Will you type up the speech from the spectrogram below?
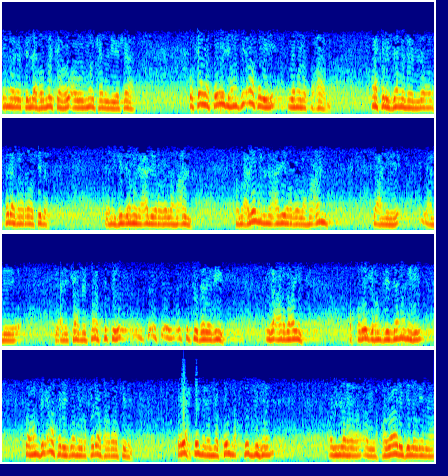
ثم يؤتي الله ملكه أو الملك من يشاء. وكان خروجهم في آخر زمن الصحابة. آخر زمن الخلافة الراشدة. يعني في زمن علي رضي الله عنه. ومعلوم أن علي رضي الله عنه يعني يعني يعني كان من سنة 36 إلى 40 وخروجهم في زمنه وهم في آخر زمن الخلافة الراشدة. ويحتمل أن يكون مقصود بهم الخوارج الذين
